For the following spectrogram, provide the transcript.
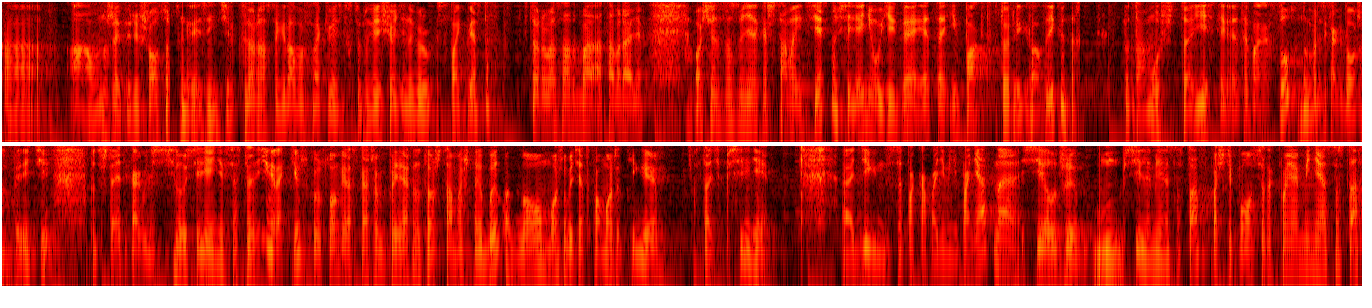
а, а, он уже перешел, собственно говоря, извините, который у нас играл во FlyQuest ах. Собственно говоря, еще один игрок из FlyQuest ов, который вас отобрали. Очень, на самом деле, конечно, самое интересное усиление у EG это Impact, который играл в Liquid ах. Потому что если это пока слух, но вроде как должен перейти, потому что это как бы действительно усиление. Все остальные игроки, условно говоря, скажем, примерно то же самое, что и было, но, может быть, это поможет EG стать посильнее. Э, пока по ним непонятно. CLG сильно меняет состав, почти полностью, я так понимаю, меняют состав.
